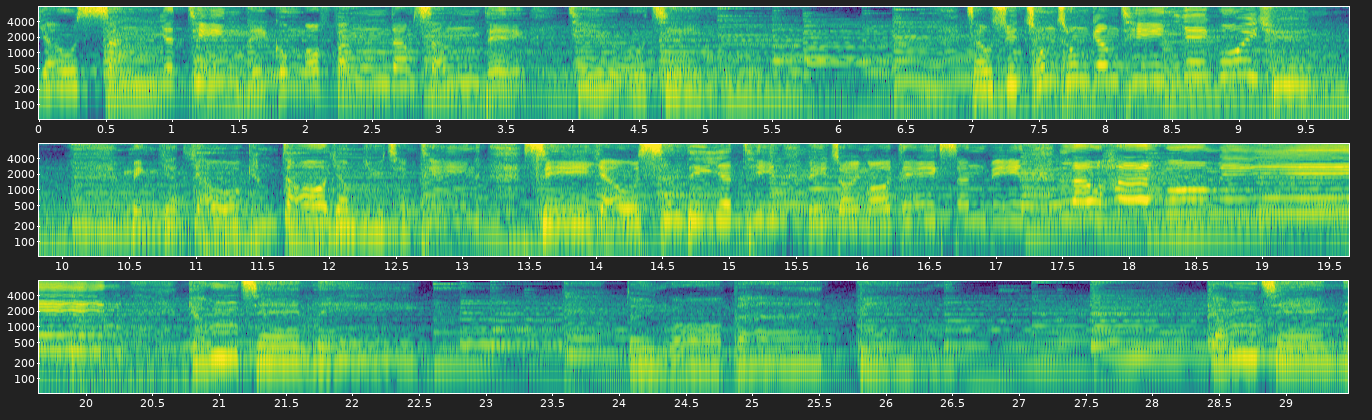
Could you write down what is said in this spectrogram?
有新一天，你共我分担新的。挑战，就算匆匆今天亦会完，明日有更多任如晴天，是有新的一天，你在我的身边留下互勉，感谢你对我不变，感谢你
